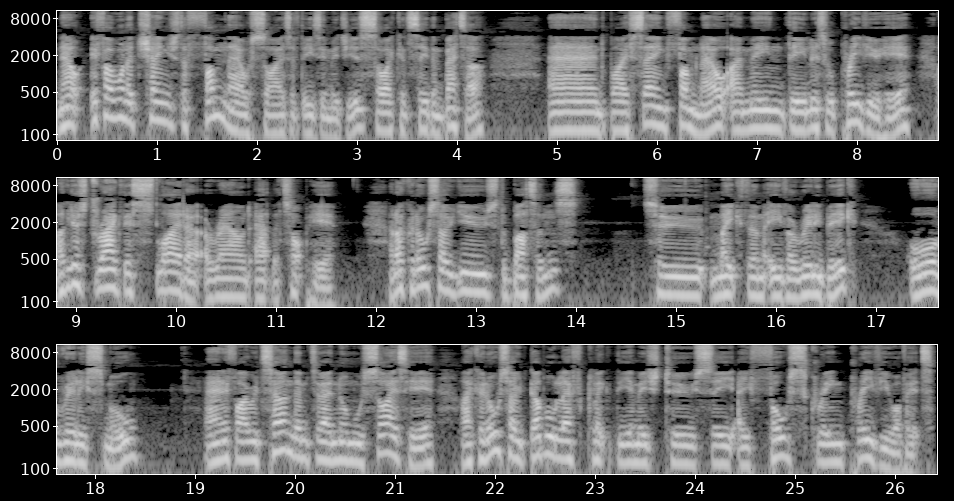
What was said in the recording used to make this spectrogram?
Now, if I want to change the thumbnail size of these images so I can see them better, and by saying thumbnail I mean the little preview here. I can just drag this slider around at the top here. And I can also use the buttons to make them either really big or really small. And if I return them to their normal size here I can also double left click the image to see a full screen preview of it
